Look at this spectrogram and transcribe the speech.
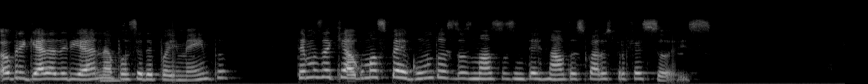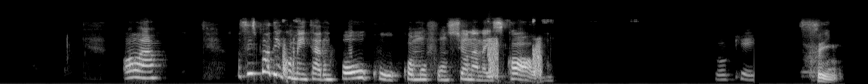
Obrigada, Adriana, por seu depoimento. Temos aqui algumas perguntas dos nossos internautas para os professores. Olá. Vocês podem comentar um pouco como funciona na escola? Ok. Sim.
